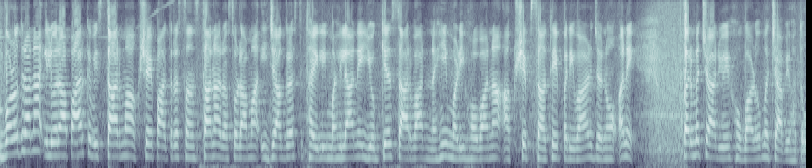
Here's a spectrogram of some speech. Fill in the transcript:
વડોદરાના ઇલોરા પાર્ક વિસ્તારમાં અક્ષય સંસ્થાના રસોડામાં ઈજાગ્રસ્ત થયેલી મહિલાને યોગ્ય સારવાર નહીં મળી હોવાના આક્ષેપ સાથે પરિવારજનો અને કર્મચારીઓએ હોબાળો મચાવ્યો હતો.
